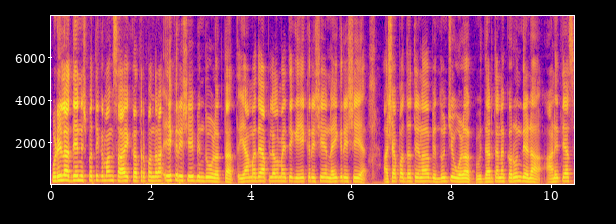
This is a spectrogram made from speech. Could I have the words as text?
पुढील अध्याय निष्पत्ती क्रमांक सहा एकाहत्तर पंधरा एक रेषीय बिंदू ओळखतात. यामध्ये आपल्याला माहिती आहे की एक रेषीय नैक रेषीय अशा पद्धतीनं बिंदूंची ओळख विद्यार्थ्यांना करून देणं आणि त्या स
